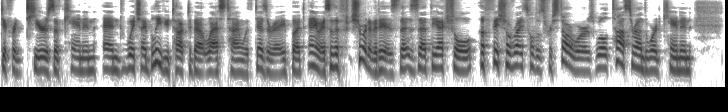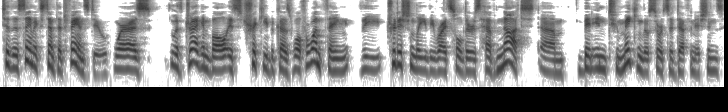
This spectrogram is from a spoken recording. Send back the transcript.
different tiers of canon and which I believe you talked about last time with Desiree but anyway so the short of it is that is that the actual official rights holders for Star Wars will toss around the word canon to the same extent that fans do whereas with Dragon Ball, it's tricky because, well, for one thing, the traditionally the rights holders have not um, been into making those sorts of definitions,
